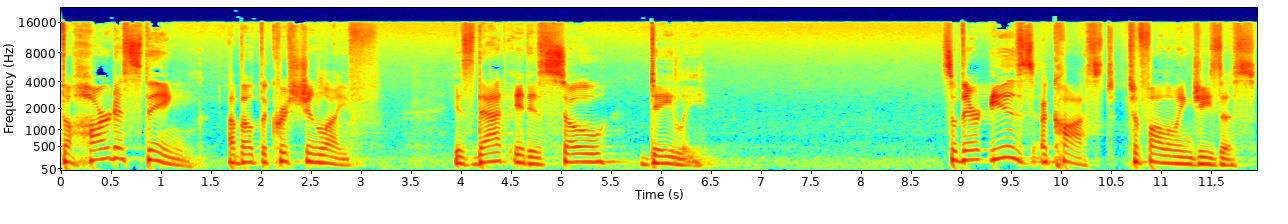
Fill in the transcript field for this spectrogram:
The hardest thing about the Christian life is that it is so daily. So there is a cost to following Jesus,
